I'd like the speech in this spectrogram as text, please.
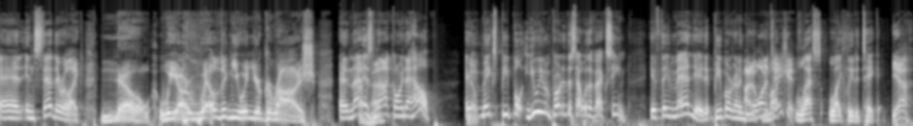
And instead, they were like, "No, we are welding you in your garage," and that is Uh-huh. not going to help. It makes people. You even pointed this out with a vaccine. If they mandate it, people are going to be I don't take it. less likely to take it. Yeah.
